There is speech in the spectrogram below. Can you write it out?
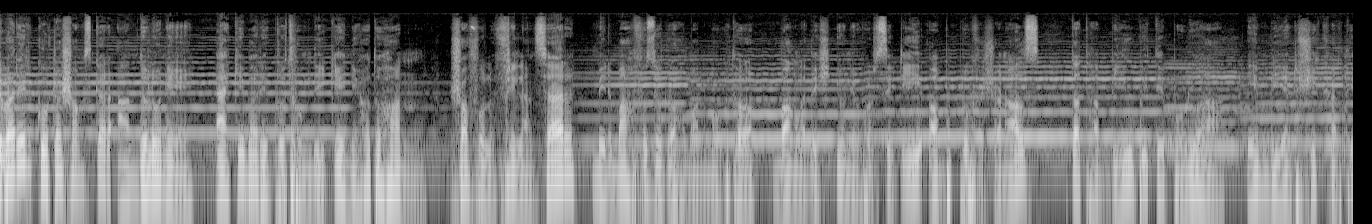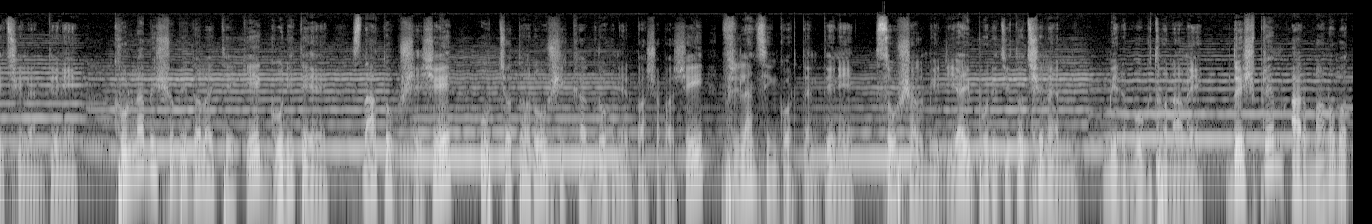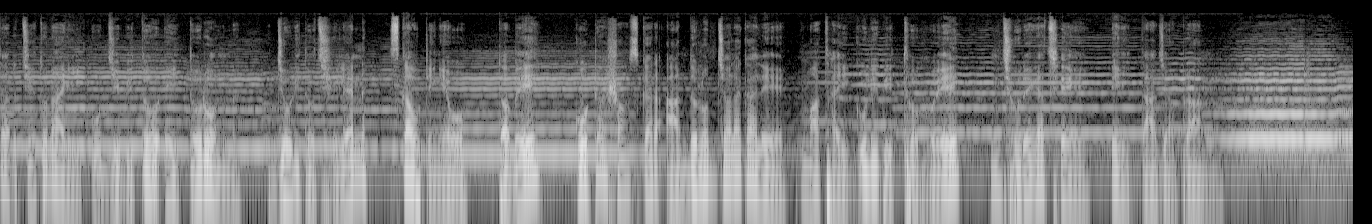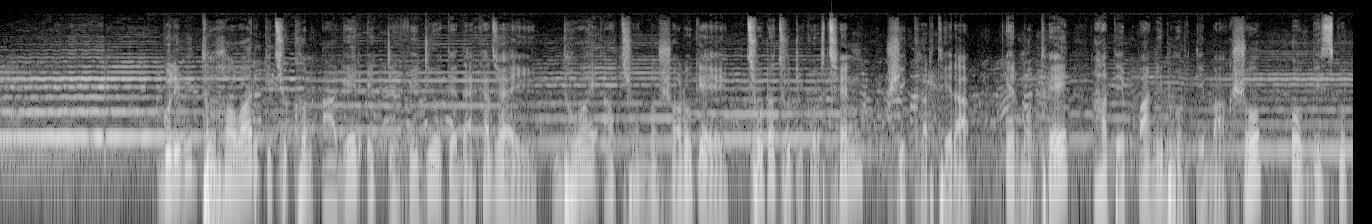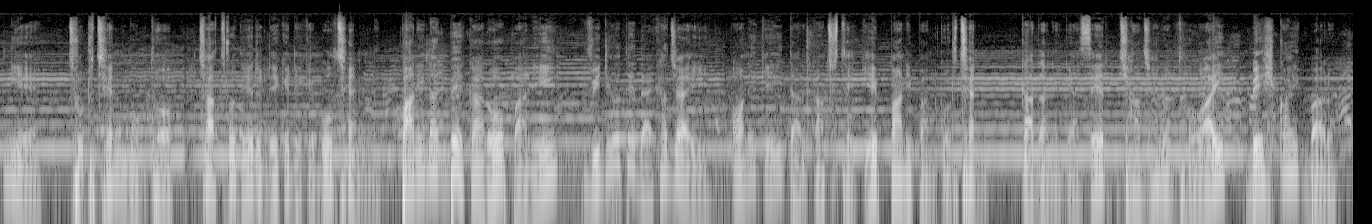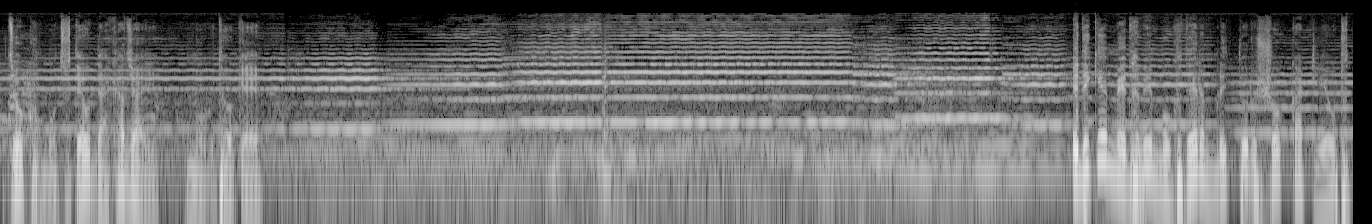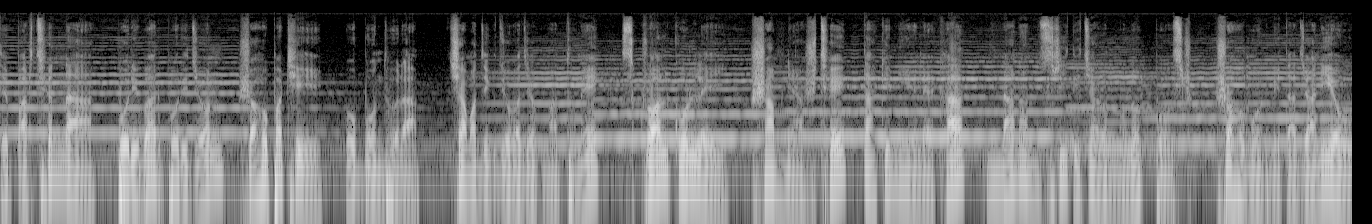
এবারের কোটা সংস্কার আন্দোলনে একেবারে প্রথম দিকে নিহত হন সফল ফ্রিল্যান্সার মীর মাহফুজুর রহমান মুগ্ধ। বাংলাদেশ ইউনিভার্সিটি অব প্রফেশনালস তথা বিউপিতে পড়ুয়া এমবিএর শিক্ষার্থী ছিলেন তিনি। খুলনা বিশ্ববিদ্যালয় থেকে গণিতে স্নাতক শেষে উচ্চতর শিক্ষা গ্রহণের পাশাপাশি ফ্রিল্যান্সিং করতেন তিনি। সোশ্যাল মিডিয়ায় পরিচিত ছিলেন মীর মুগ্ধ নামে। দেশপ্রেম আর মানবতার চেতনায় উজ্জীবিত এই তরুণ জড়িত ছিলেন স্কাউটিংয়েও। তবে কোটা সংস্কার আন্দোলন চলাকালে মাথায় গুলিবিদ্ধ হয়ে ঝরে গেছে এই তাজা প্রাণ। গুলিবিদ্ধ হওয়ার কিছুক্ষণ আগের একটি ভিডিওতে দেখা যায়, ধোঁয়ায় আচ্ছন্ন সড়কে ছোটাছুটি করছেন শিক্ষার্থীরা। এর মধ্যে হাতে পানি ভর্তি বাক্স ও বিস্কুট নিয়ে ছুটছেন মুগ্ধ। ছাত্রদের ডেকে ডেকে বলছেন, পানি লাগবে কারও? পানি? ভিডিওতে দেখা যায়, অনেকেই তার কাছ থেকে পানি পান করছেন। কাদানি গ্যাসের ঝাঁঝালো ধোঁয়ায় বেশ কয়েকবার চোখ মুছতেও দেখা যায় মুগ্ধকে। এদিকে মেধাবী মুগ্ধের মৃত্যুর শোক কাটিয়ে উঠতে পারছেন না। পরিবার, পরিজন, সহপাঠী ও বন্ধুরা, সামাজিক যোগাযোগ মাধ্যমে স্ক্রল করলেই সামনে আসছে তাকে নিয়ে লেখা নানান স্মৃতিচারণমূলক পোস্ট। সহমর্মিতা জানিয়েও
